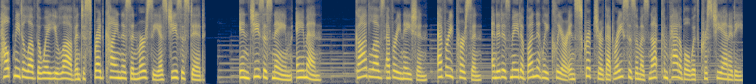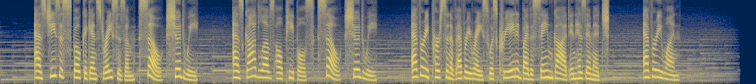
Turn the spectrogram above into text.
Help me to love the way you love and to spread kindness and mercy as Jesus did. In Jesus' name, Amen. God loves every nation, every person, and it is made abundantly clear in Scripture that racism is not compatible with Christianity. As Jesus spoke against racism, so should we. As God loves all peoples, so should we. Every person of every race was created by the same God in his image. Everyone.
